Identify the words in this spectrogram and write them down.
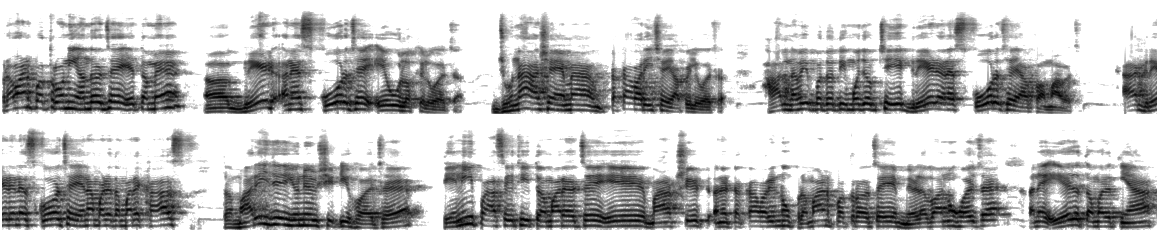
પ્રમાણપત્રોની અંદર છે, એ તમે ગ્રેડ અને સ્કોર છે, એવું લખેલું હોય છે. જૂના હશે, એમાં ટકાવારી છે, એ આપેલી હોય છે. હાલ નવી પદ્ધતિ મુજબ છે, એ ગ્રેડ અને સ્કોર છે આપવામાં આવે છે. આ ગ્રેડ અને સ્કોર છે, એના માટે તમારે ખાસ, તમારી જે યુનિવર્સિટી હોય છે તેની પાસેથી તમારે છે એ માર્કશીટ અને ટકાવારીનું પ્રમાણપત્ર છે એ મેળવવાનું હોય છે અને એ જ તમારે ત્યાં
